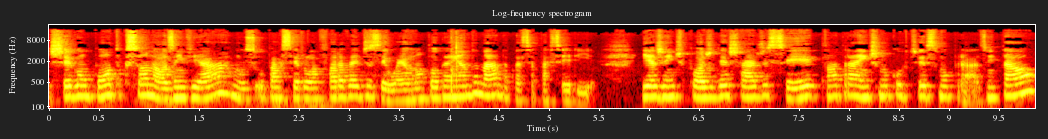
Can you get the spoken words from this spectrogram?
chega um ponto que só nós enviarmos, o parceiro lá fora vai dizer, ué, eu não estou ganhando nada com essa parceria. E a gente pode deixar de ser tão atraente no curtíssimo prazo. Então,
